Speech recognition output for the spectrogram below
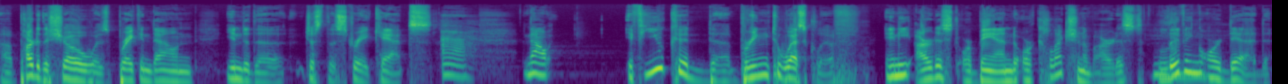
uh, part of the show was breaking down into the just the stray cats. ah Now, if you could uh, bring to Westcliffe any artist or band or collection of artists, living or dead,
